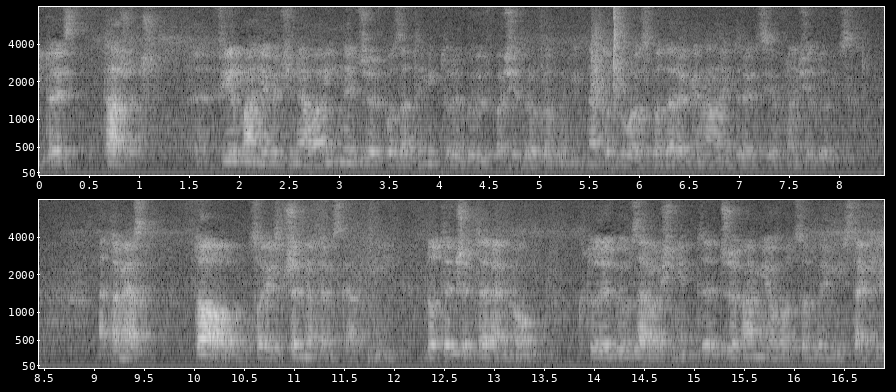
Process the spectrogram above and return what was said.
I to jest ta rzecz. E, Firma nie wycinała innych drzew poza tymi, które były w pasie drogowym i na to była zgoda Regionalnej Dyrekcji Ochrony Środowiska. Natomiast to, co jest przedmiotem skargi, dotyczy terenu, który był zarośnięty drzewami owocowymi z, takie,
